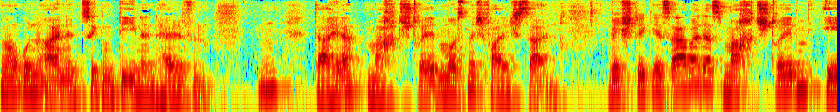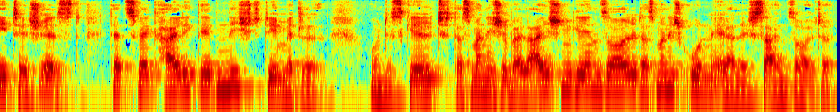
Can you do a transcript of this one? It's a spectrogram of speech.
äh, uneigennützigen Dienen helfen. Hm? Daher Machtstreben muss nicht falsch sein. Wichtig ist aber, dass Machtstreben ethisch ist. Der Zweck heiligt eben nicht die Mittel. Und es gilt, dass man nicht über Leichen gehen sollte, dass man nicht unehrlich sein sollte.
